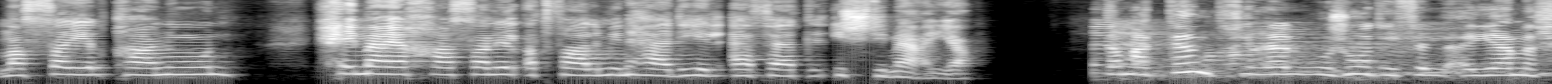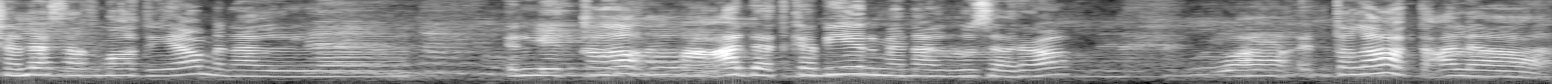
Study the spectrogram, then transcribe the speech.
نصي القانون؟ حماية خاصة للأطفال من هذه الآفات الاجتماعية. تمكنت خلال وجودي في الأيام الثلاثة الماضية من اللقاء مع عدد كبير من الوزراء. واطلعت على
